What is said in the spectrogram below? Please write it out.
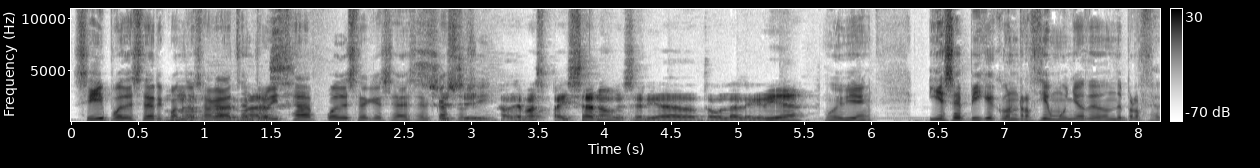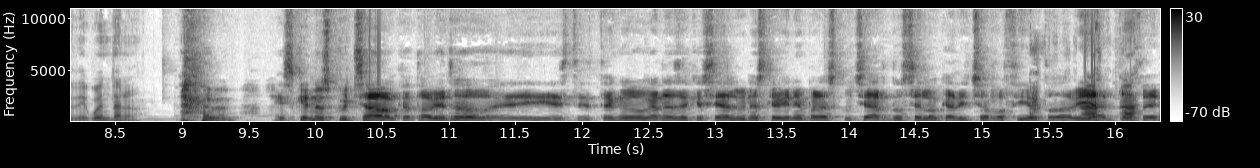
Sí, puede ser. Cuando salga esta entrevista, puede ser que sea ese el caso, sí. Además, paisano, que sería doble alegría. Muy bien. ¿Y ese pique con Rocío Muñoz de dónde procede? Cuéntanos. es que no he escuchado, que todavía no. Eh, este, tengo ganas de que sea el lunes que viene para escuchar. No sé lo que ha dicho Rocío todavía. Entonces,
